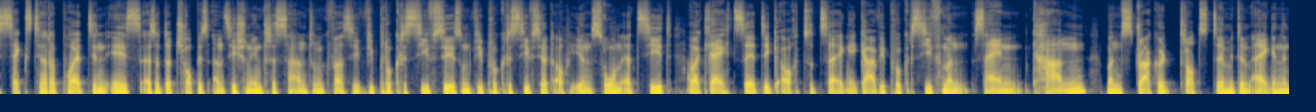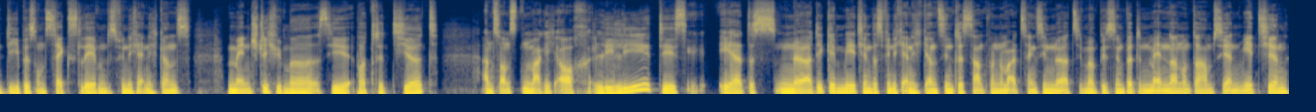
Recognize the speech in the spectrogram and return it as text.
Sextherapeutin ist. Also der Job ist an sich schon interessant und quasi wie progressiv sie ist und wie progressiv sie halt auch ihren Sohn erzieht. Aber gleichzeitig auch zu zeigen, egal wie progressiv man sein kann, man struggelt trotzdem mit dem eigenen Liebes- und Sexleben. Das finde ich eigentlich ganz menschlich, wie man sie porträtiert. Ansonsten mag ich auch Lilly, die ist eher das nerdige Mädchen. Das finde ich eigentlich ganz interessant, weil normal zeigen sie Nerds immer ein bisschen bei den Männern und da haben sie ein Mädchen.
